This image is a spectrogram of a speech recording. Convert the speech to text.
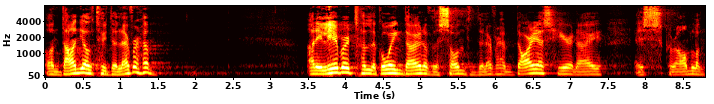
on Daniel to deliver him. And he labored till the going down of the sun to deliver him. Darius here now is scrambling.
